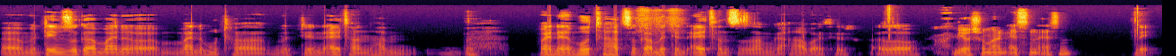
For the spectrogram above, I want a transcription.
äh, mit dem sogar meine meine Mutter mit den Eltern haben. Meine Mutter hat sogar mit den Eltern zusammengearbeitet. Also Haben wir auch schon mal ein Essen essen? Nee.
